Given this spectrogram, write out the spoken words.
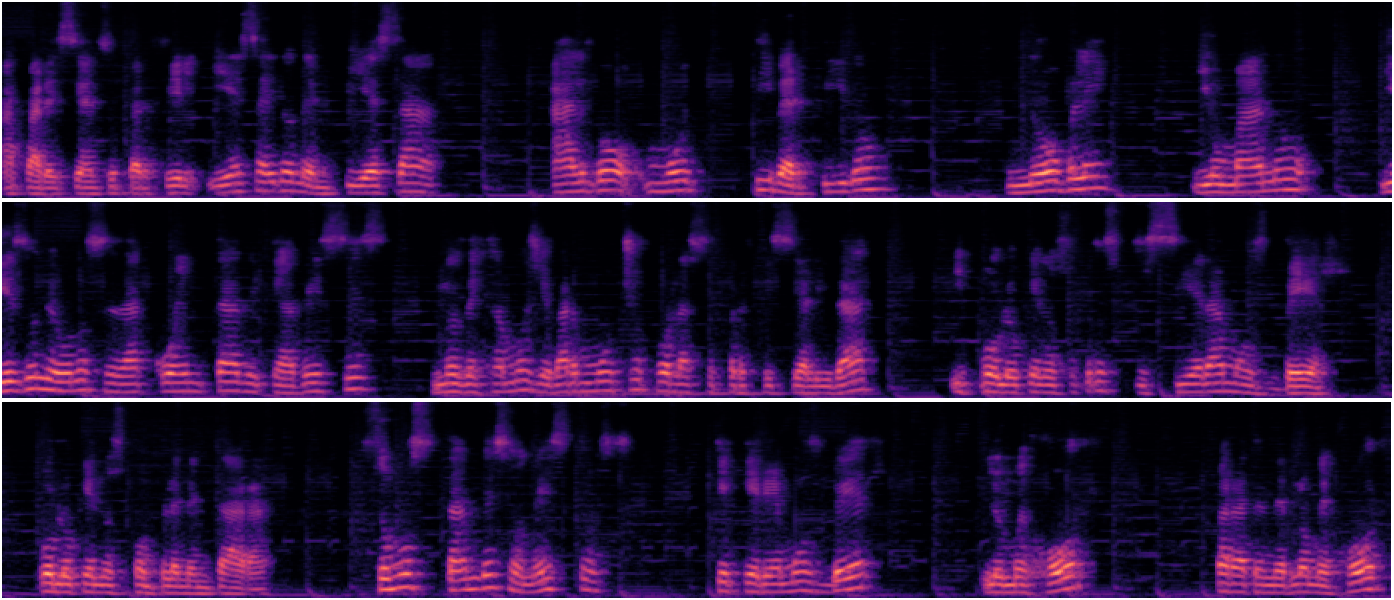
aparecía en su perfil. Y es ahí donde empieza algo muy divertido, noble y humano y es donde uno se da cuenta de que a veces nos dejamos llevar mucho por la superficialidad y por lo que nosotros quisiéramos ver, por lo que nos complementara. Somos tan deshonestos que queremos ver lo mejor para tener lo mejor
